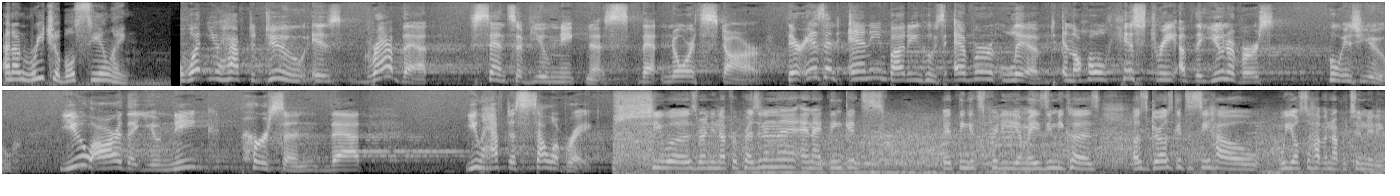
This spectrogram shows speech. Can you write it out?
an unreachable ceiling. What you have to do is grab that sense of uniqueness, that North Star. There isn't anybody who's ever lived in the whole history of the universe who is you. You are the unique person that you have to celebrate. She was running up for president and I think it's I think it's pretty amazing because us girls get to see how we also have an opportunity.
